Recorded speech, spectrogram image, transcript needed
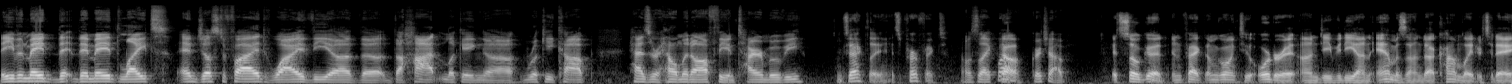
They even made they, they made light and justified why the uh, the the hot looking uh, rookie cop has her helmet off the entire movie. Exactly. It's perfect. I was like, wow, Oh. great job. It's so good. In fact, I'm going to order it on DVD on Amazon.com later today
